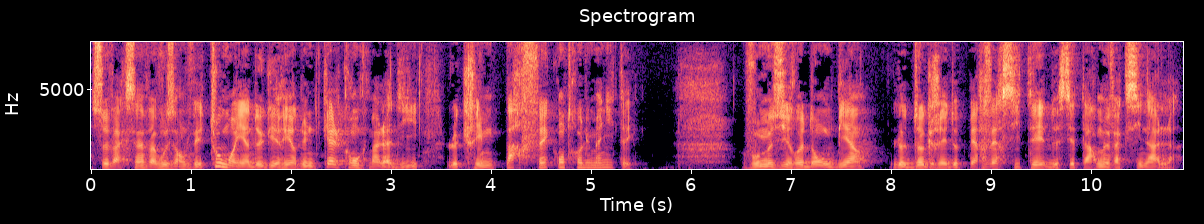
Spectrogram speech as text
ce vaccin va vous enlever tout moyen de guérir d'une quelconque maladie, le crime parfait contre l'humanité. Vous mesurez donc bien le degré de perversité de cette arme vaccinale.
